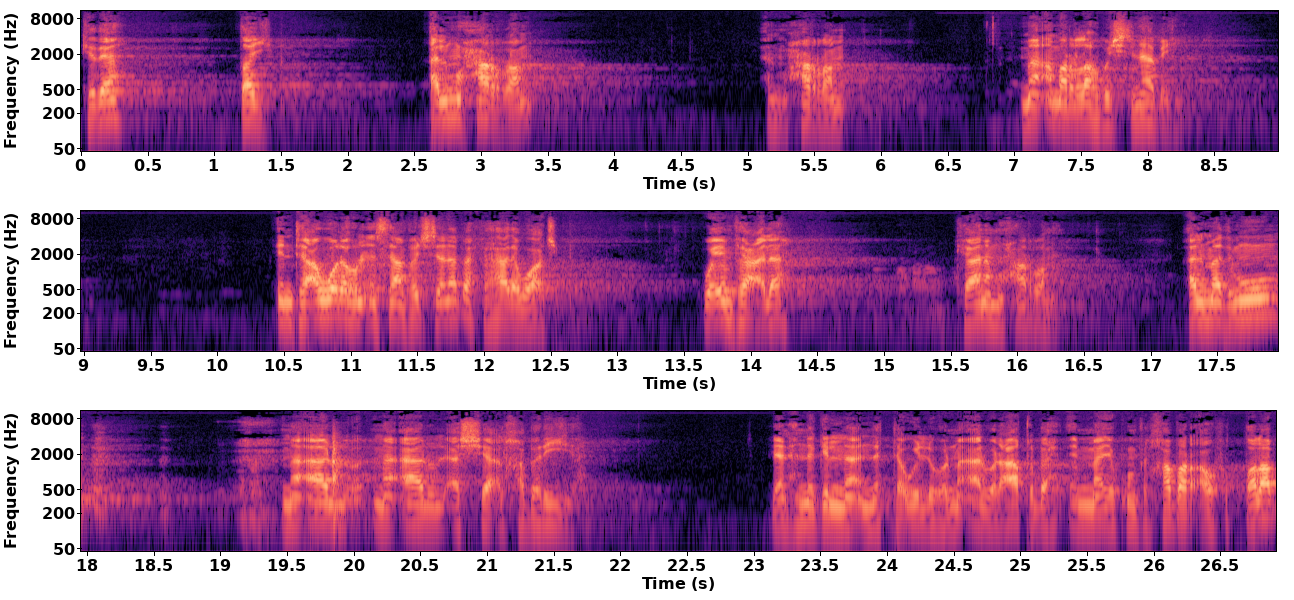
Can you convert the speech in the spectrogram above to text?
كذا؟ طيب. المحرم المحرم ما أمر الله باجتنابه. إن تأوله الإنسان فاجتنبه فهذا واجب. وإن فعله كان محرما. المذموم مآل مآل الأشياء الخبرية. لأن إحنا قلنا أن التأويل هو المآل والعاقبة إما يكون في الخبر أو في الطلب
